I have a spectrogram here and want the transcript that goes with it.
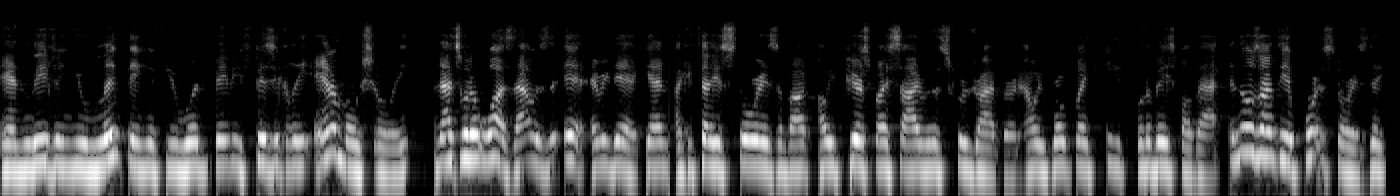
and leaving you limping, if you would, maybe physically and emotionally. And that's what it was. That was it every day. Again, I can tell you stories about how he pierced my side with a screwdriver and how he broke my teeth with a baseball bat. And those aren't the important stories. They,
